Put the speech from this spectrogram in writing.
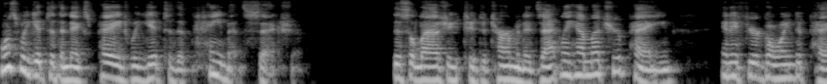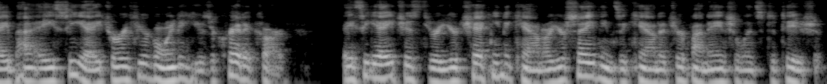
Once we get to the next page, we get to the Payments section. This allows you to determine exactly how much you're paying and if you're going to pay by ACH or if you're going to use a credit card. ACH is through your checking account or your savings account at your financial institution.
